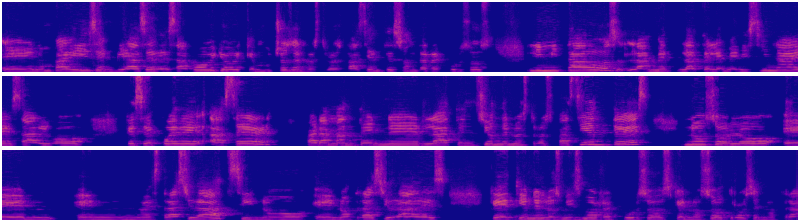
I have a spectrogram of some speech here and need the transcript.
en un país en vías de desarrollo y que muchos de nuestros pacientes son de recursos limitados, la, la telemedicina es algo que se puede hacer para mantener la atención de nuestros pacientes, no solo en, nuestra ciudad, sino en otras ciudades que tienen los mismos recursos que nosotros en otros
